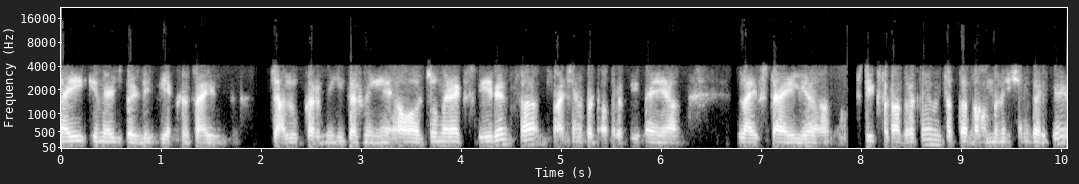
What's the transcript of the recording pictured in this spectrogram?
नई इमेज बिल्डिंग की एक्सरसाइज चालू करनी ही करनी है। और जो मेरा एक्सपीरियंस था फ़ैशन फोटोग्राफी में या लाइफस्टाइल या स्ट्रीट फोटोग्राफी में सबका कॉम्बिनेशन करके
